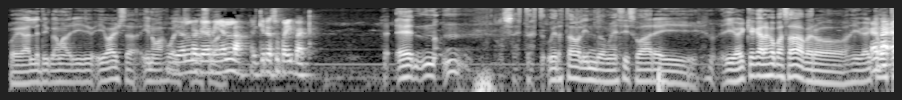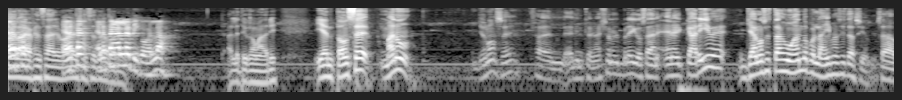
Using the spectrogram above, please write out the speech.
Juega Atlético de Madrid y Barça y no va a jugar. Y es lo que mierda, él quiere su payback. Eh, no, no sé, esto, hubiera estado lindo Messi, Suárez y, y ver qué carajo pasaba, pero. Y ver cómo estaba la defensa del Barça. Él está, en Atlético, ¿verdad? Atlético de Madrid. Y entonces, mano, yo no sé. O sea, el, el, International Break, o sea, en, el Caribe ya no se está jugando por la misma situación. O sea,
